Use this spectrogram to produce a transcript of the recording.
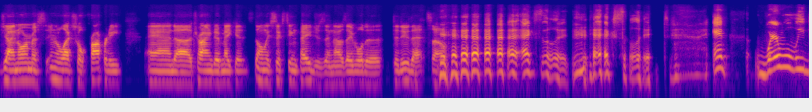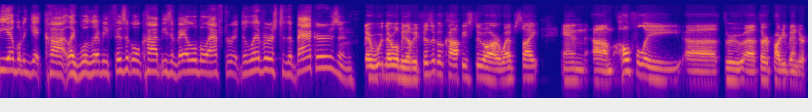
ginormous intellectual property and uh, trying to make it only 16 pages and i was able to to do that so. Excellent. Excellent. And where will we be able to get caught like will there be physical copies available after it delivers to the backers and? There, there will be there'll be physical copies through our website and um, hopefully uh, through a third party vendor.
